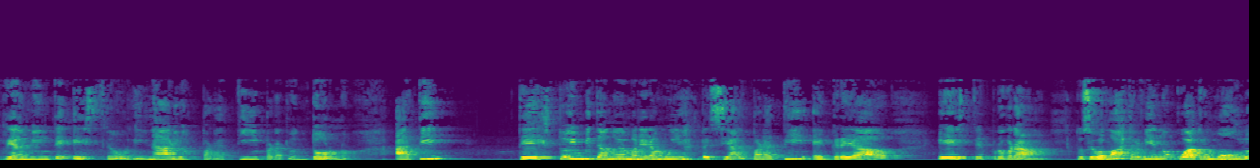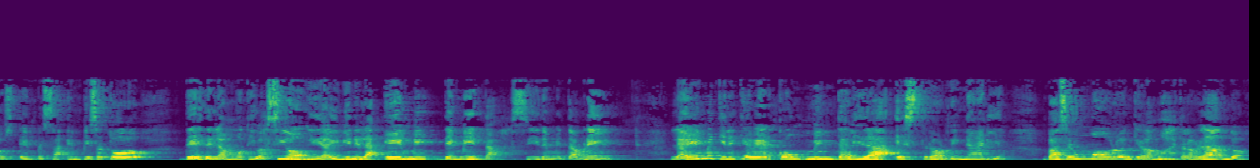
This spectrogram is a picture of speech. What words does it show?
realmente extraordinarios para ti, para tu entorno. A ti te estoy invitando de manera muy especial. Para ti he creado este programa. Entonces vamos a estar viendo cuatro módulos. Empieza, empieza todo desde la motivación y de ahí viene la M de meta, ¿sí? De MetaBrain. La M tiene que ver con mentalidad extraordinaria. Va a ser un módulo en que vamos a estar hablando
